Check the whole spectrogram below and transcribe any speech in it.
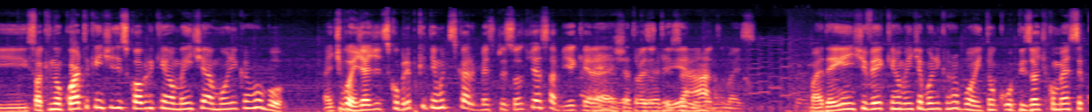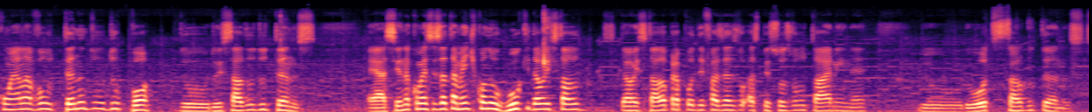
E só que no quarto que a gente descobre que realmente é a Mônica Rambeau. A gente, bom, a gente já descobriu porque tem muitas pessoas que já sabia que era É, já através do trailer e tudo mais. Mas daí a gente vê que realmente é a Mônica Rambeau. Então o episódio começa com ela voltando do, do pó, do, do estado do Thanos. É, a cena começa exatamente quando o Hulk dá o estalo, dá o estalo para poder fazer as, as pessoas voltarem, né? Do, do outro estalo do Thanos.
